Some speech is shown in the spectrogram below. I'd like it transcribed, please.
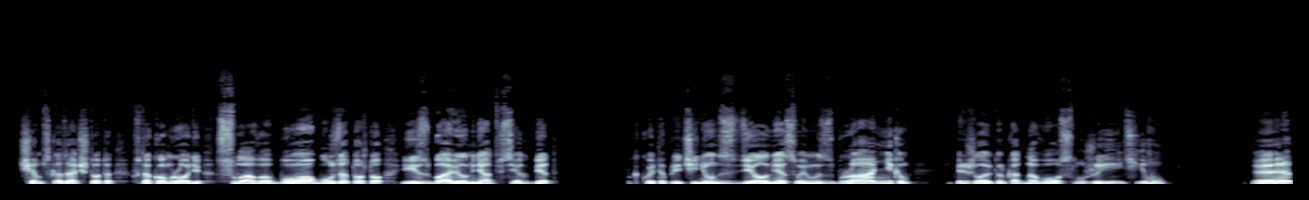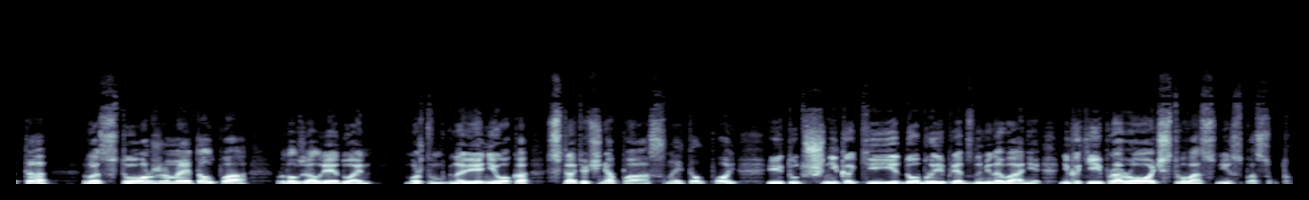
чем сказать что-то в таком роде «Слава Богу за то, что избавил меня от всех бед». По какой-то причине он сделал меня своим избранником, и теперь желаю только одного — служить ему. — Это восторженная толпа, — продолжал Редуайн, — может в мгновение ока стать очень опасной толпой, и тут ж никакие добрые предзнаменования, никакие пророчества вас не спасут.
